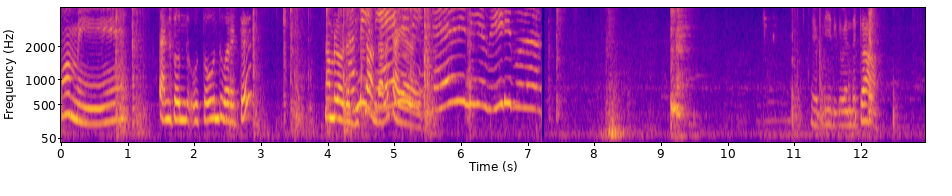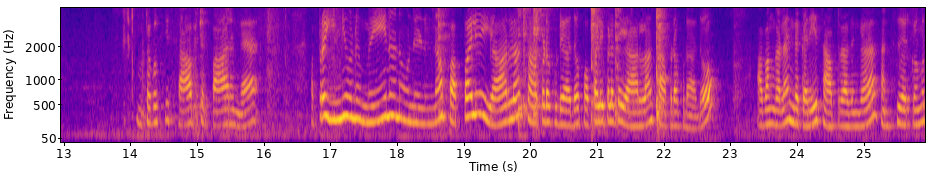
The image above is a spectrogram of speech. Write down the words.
மாமே தண்ணி தொந்து தோந்து வரட்டு. நம்மளோட டிஷ் அந்தால தயாராகிடும் போல எப்படி இருக்கு வெந்துட்டா? முட்டைக்கோசி சாப்பிட்டு பாருங்க. அப்புறம் இன்னொன்று மெயினான ஒன்று என்னன்னா பப்பாளியை யாரெல்லாம் சாப்பிடக்கூடாதோ பப்பாளி பழத்தை யாரெல்லாம் சாப்பிடக்கூடாதோ அவங்கெல்லாம் இந்த கறியை சாப்பிட்றாதுங்க. கன்சியூவாக இருக்கவங்க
